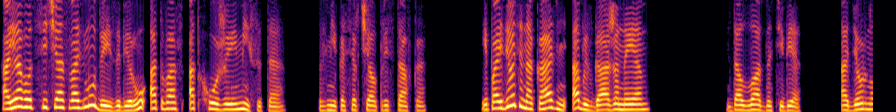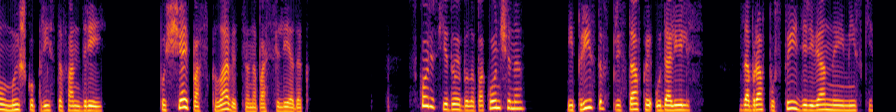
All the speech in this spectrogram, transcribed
«А я вот сейчас возьму да и заберу от вас отхожие мисы-то», — вмиг осерчал приставка. «И пойдете на казнь обызгаженные». «Да ладно тебе!» — одернул мышку пристав Андрей. «Пущай посклавится напоследок». Вскоре с едой было покончено, и пристав с приставкой удалились, забрав пустые деревянные миски.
